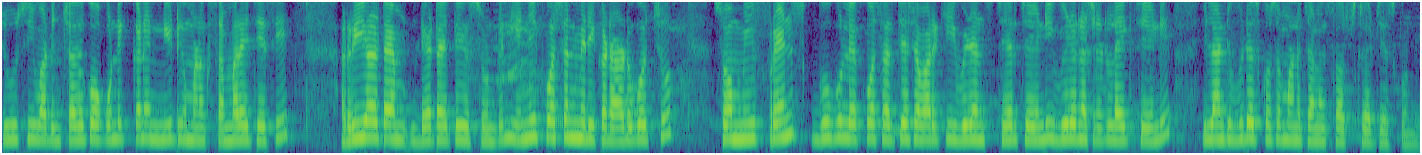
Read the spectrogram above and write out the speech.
చూసి వాటిని చదువుకోకుండా ఇక్కడే నీట్గా మనకు సమ్మరైజ్ చేసి రియల్ టైం డేటా అయితే ఇస్తుంటుంది ఎనీ క్వశ్చన్ మీరు ఇక్కడ అడగవచ్చు సో మీ ఫ్రెండ్స్ గూగుల్ ఎక్కువ సెర్చ్ చేసే వారికి ఈ వీడియోని షేర్ చేయండి. వీడియో నచ్చినట్లు లైక్ చేయండి. ఇలాంటి వీడియోస్ కోసం మన ఛానల్ సబ్స్క్రైబ్ చేసుకోండి.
